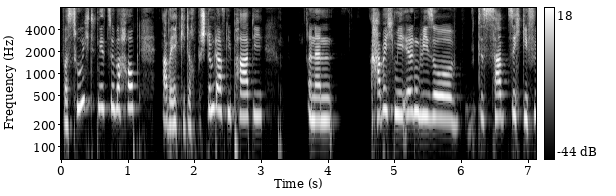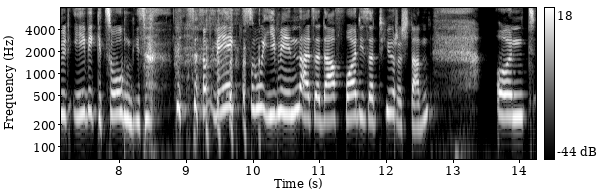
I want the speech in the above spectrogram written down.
Was tue ich denn jetzt überhaupt? Aber er geht doch bestimmt auf die Party. Und dann habe ich mir irgendwie so, das hat sich gefühlt ewig gezogen, dieser, dieser Weg zu ihm hin, als er da vor dieser Türe stand. Und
